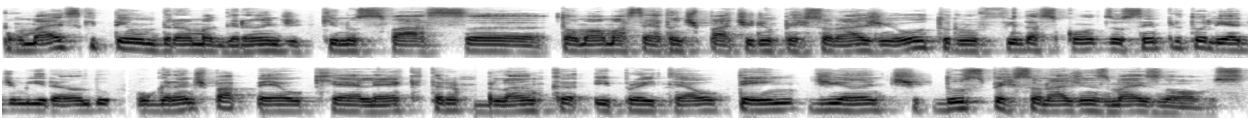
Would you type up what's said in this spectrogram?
por mais que tenha um drama grande que nos faça tomar uma certa antipatia de um personagem ou outro, no fim das contas eu sempre tô ali admirando o grande papel que a Electra, Blanca e Preytel têm diante dos personagens mais novos.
